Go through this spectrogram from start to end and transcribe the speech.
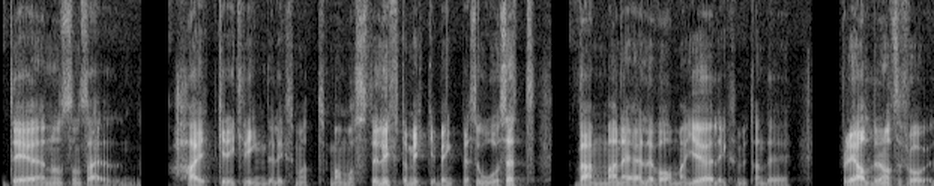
det är någon sån här hype-grej kring det liksom att man måste lyfta mycket bänkpress oavsett vem man är eller vad man gör liksom. Utan det, för det är aldrig någon som frågar,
